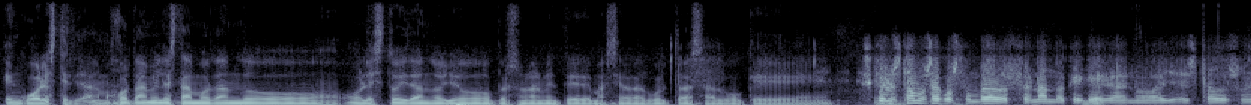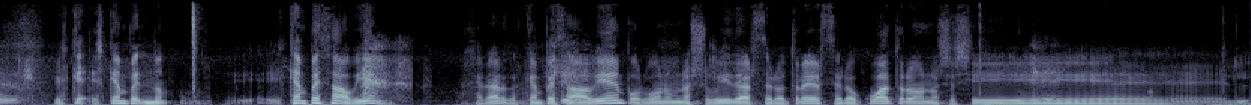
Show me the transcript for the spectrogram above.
en Wall Street. A lo mejor también le estamos dando, o le estoy dando yo personalmente demasiadas vueltas a algo que... Es que no estamos acostumbrados, Fernando, que caiga no. Estados Unidos. Es que, es, que ha empezado bien. Gerardo, es que ha empezado bien, pues bueno, unas subidas 0,3, 0,4, no sé si...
